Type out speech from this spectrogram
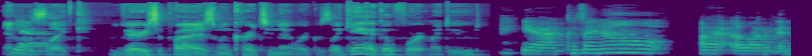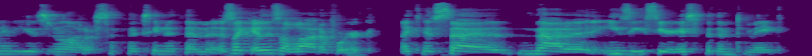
And was like very surprised when Cartoon Network was like, "Yeah, go for it, my dude." Yeah, because I know uh, a lot of interviews and a lot of stuff I've seen with them. It was like it was a lot of work. Like it's uh, not an easy series for them to make,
